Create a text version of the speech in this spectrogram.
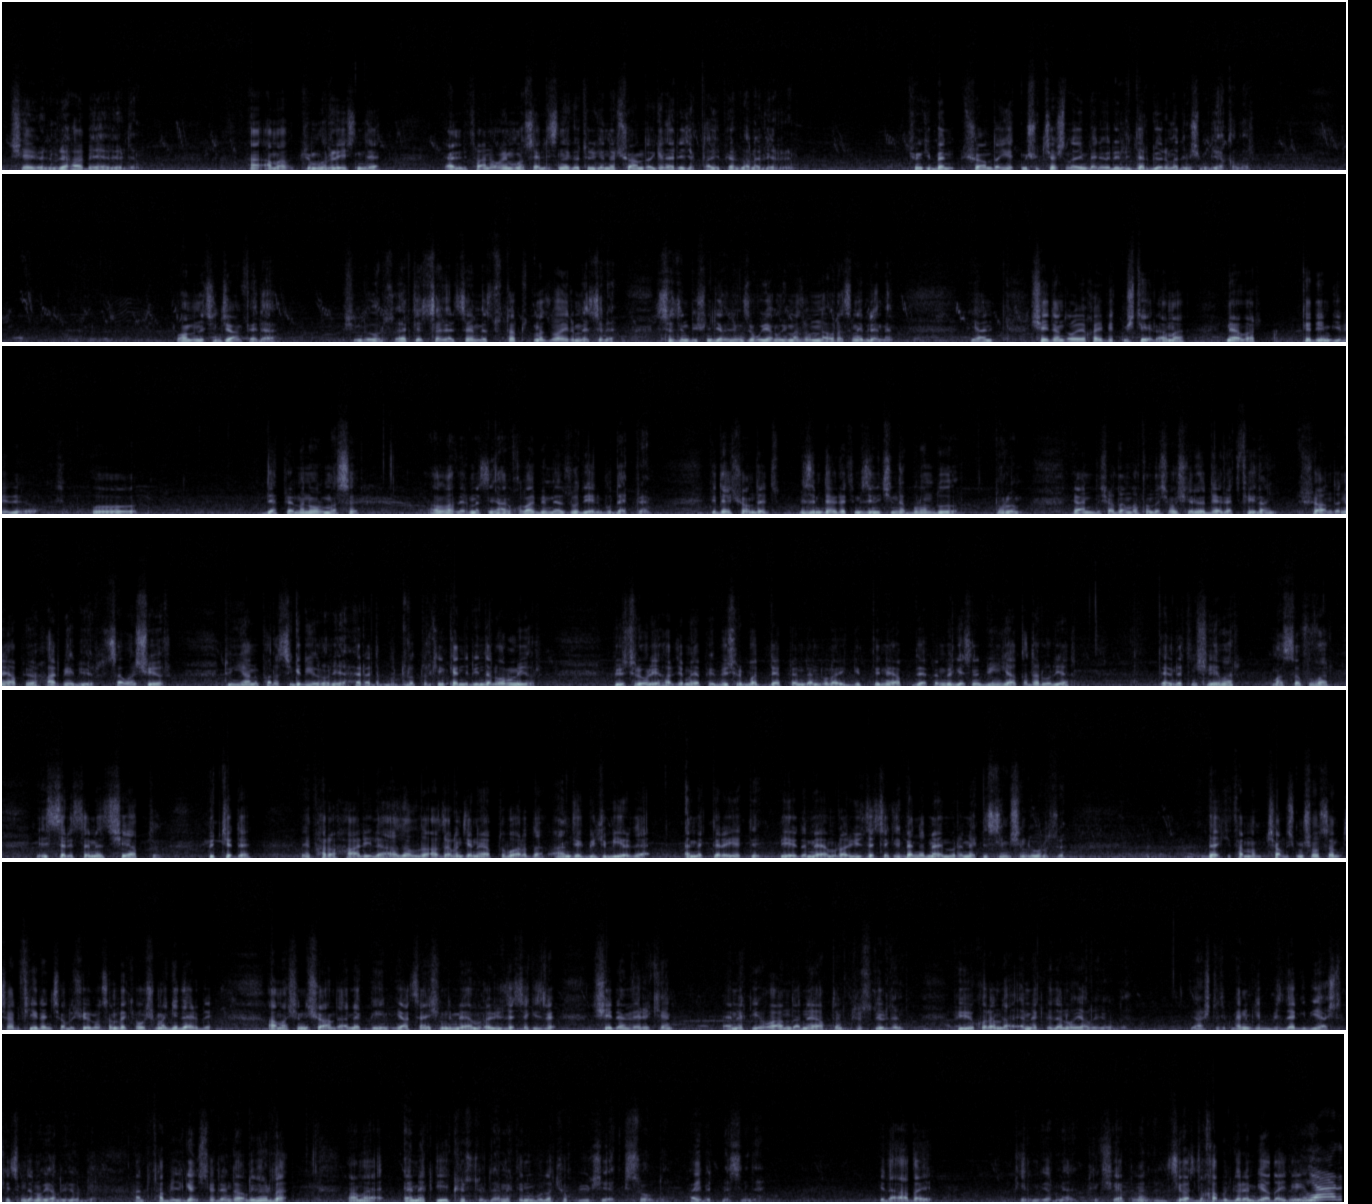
Şeye verdim, Rehabe'ye verdim. Ha, ama Cumhur Reisi'nde 50 tane oyum olsa 50'sini de götür şu anda gene Recep Tayyip Erdoğan'a veririm. Çünkü ben şu anda 73 yaşındayım. Ben öyle lider görmedim şimdiye kadar. Onun için can feda. Şimdi doğrusu herkes sever sevmez tutar tutmaz o ayrı mesele. Sizin düşüncelerinize uyar uymaz onun orasını bilemem. Yani şeyden dolayı kaybetmiş değil ama ne var? Dediğim gibi bu depremin olması Allah vermesin yani kolay bir mevzu değil bu deprem. Bir de şu anda bizim devletimizin içinde bulunduğu durum. Yani dışarıdan vatandaş hoş geliyor. Devlet fiilen şu anda ne yapıyor? Harp ediyor, savaşıyor. Dünyanın parası gidiyor oraya. Herhalde bu durup dururken kendiliğinden olmuyor. Bir sürü oraya harcama yapıyor. Bir sürü bu depremden dolayı gitti. Ne yaptı deprem bölgesine? Dünya kadar oraya. Devletin şeyi var. Masrafı var. İster istemez şey yaptı. Bütçede e, para haliyle azaldı. Azalınca ne yaptı? Bu arada ancak gücü bir yerde emeklere yetti. Bir yerde memura yüzde sekiz. Ben de memur emeklisiyim şimdi doğrusu. Belki tamam çalışmış olsam, fiilen çalışıyor olsam belki hoşuma giderdi. Ama şimdi şu anda emekliyim. Ya sen şimdi memura yüzde sekiz şeyden verirken emekliyi o anda ne yaptın? Küstürdün. Büyük oranda emekliden oy alıyordu. Yaşlı, benim gibi bizler gibi yaşlı kesimden oy alıyordu. Hani tabii gençlerden de alıyor da ama emekliyi küstürdü. Emeklinin burada çok büyük şey etkisi oldu kaybetmesinde. Bir de aday bilmiyorum yani pek şey yapılan Sivas'ta kabul gören bir aday değil. Yarın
